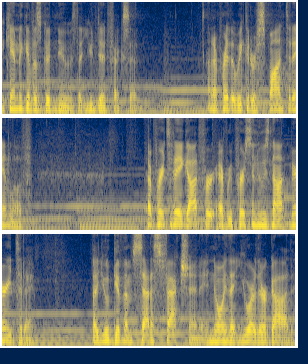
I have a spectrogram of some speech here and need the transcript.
You came to give us good news that you did fix it. And I pray that we could respond today in love. I pray today, God, for every person who's not married today, that you would give them satisfaction in knowing that you are their God,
